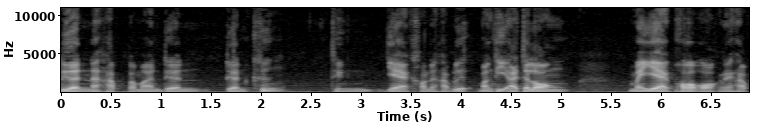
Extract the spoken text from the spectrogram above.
เดือนนะครับ ประมาณเดือนเดือนครึ่งถึงแยกเขานะครับ หรือบางทีอาจจะลองไม่แยกพ่อออกนะครับ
